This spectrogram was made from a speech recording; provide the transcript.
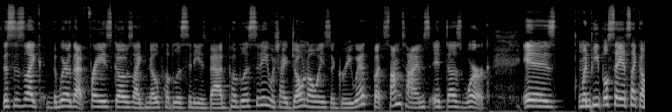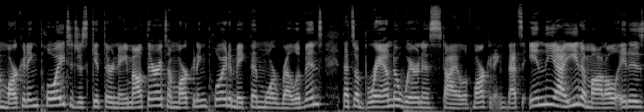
This is like where that phrase goes like no publicity is bad publicity, which I don't always agree with, but sometimes it does work. Is when people say it's like a marketing ploy to just get their name out there, it's a marketing ploy to make them more relevant. That's a brand awareness style of marketing. That's in the AIDA model. It is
